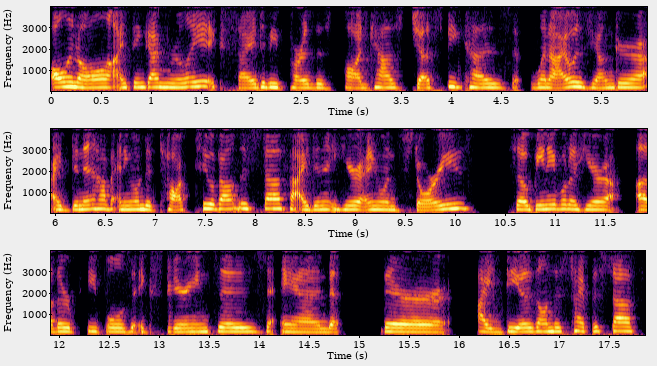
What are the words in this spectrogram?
all in all, I think I'm really excited to be part of this podcast just because when I was younger, I didn't have anyone to talk to about this stuff. I didn't hear anyone's stories. So being able to hear other people's experiences and their ideas on this type of stuff,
